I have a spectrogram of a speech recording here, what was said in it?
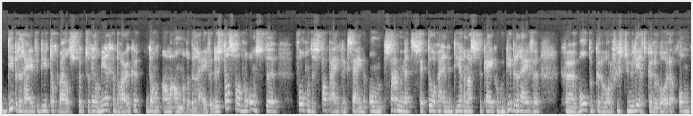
die bedrijven die toch wel structureel meer gebruiken dan alle andere bedrijven. Dus dat zal voor ons de volgende stap eigenlijk zijn om samen met de sectoren en de dierenartsen te kijken hoe die bedrijven geholpen kunnen worden, gestimuleerd kunnen worden om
